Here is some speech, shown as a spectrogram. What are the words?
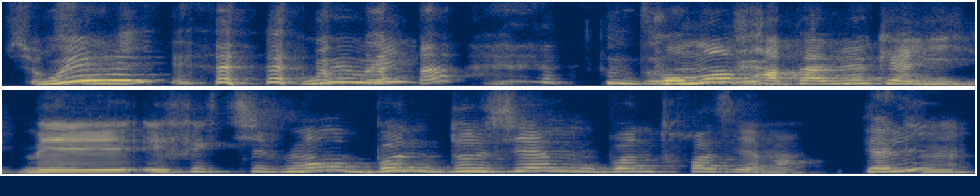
Sur oui, oui, oui, oui. Pour moi, on fera pas mieux qu'Ali, mais effectivement, bonne deuxième ou bonne troisième. Kali mm.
